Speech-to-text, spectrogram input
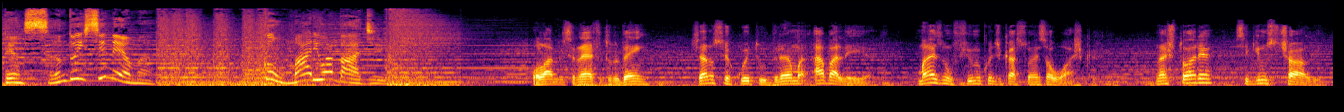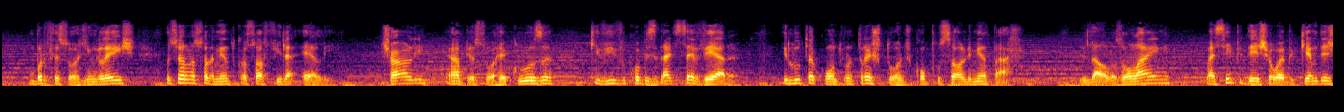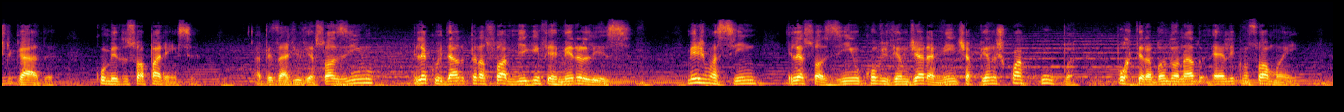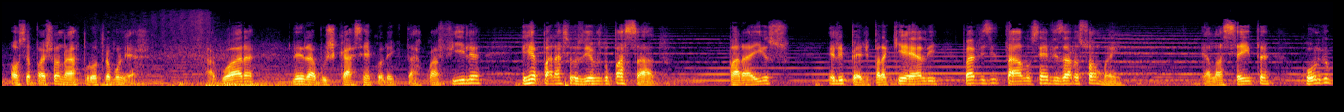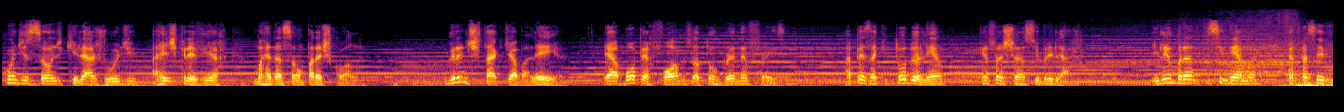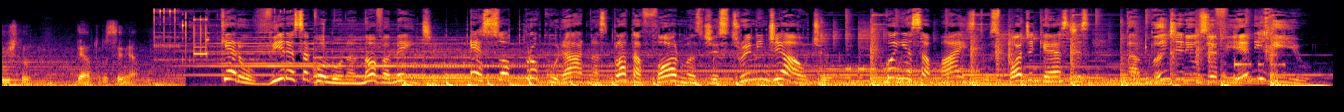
Pensando em Cinema, com Mário Abad. Olá, meu cinéfilo, tudo bem? Já no circuito o drama A Baleia, mais um filme com indicações ao Oscar. Na história, seguimos Charlie, um professor de inglês, e seu relacionamento com a sua filha Ellie. Charlie é uma pessoa reclusa que vive com obesidade severa e luta contra um transtorno de compulsão alimentar. Ele dá aulas online, mas sempre deixa a webcam desligada, com medo de sua aparência. Apesar de viver sozinho, ele é cuidado pela sua amiga enfermeira Liz. Mesmo assim, ele é sozinho, convivendo diariamente apenas com a culpa por ter abandonado Ellie com sua mãe, ao se apaixonar por outra mulher. Agora, ele irá buscar se reconectar com a filha e reparar seus erros do passado. Para isso, ele pede para que Ellie vá visitá-lo sem avisar a sua mãe. Ela aceita com a única condição de que ele ajude a reescrever uma redação para a escola. O grande destaque de A Baleia é a boa performance do ator Brendan Fraser, apesar que todo elenco tem sua chance de brilhar. E lembrando que cinema é para ser visto dentro do cinema. Quer ouvir essa coluna novamente? É só procurar nas plataformas de streaming de áudio. Conheça mais dos podcasts da Band News FM Rio.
